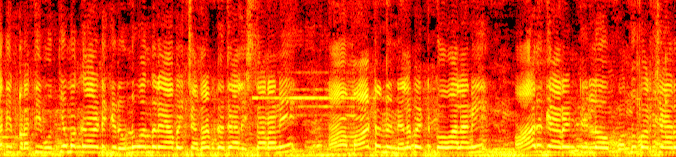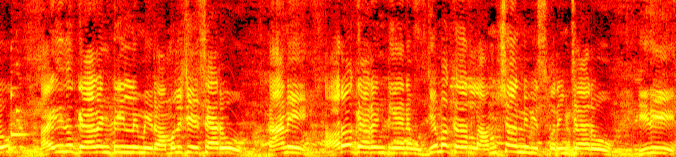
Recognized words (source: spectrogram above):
అది ప్రతి ఉద్యమకారుడికి రెండు వందల యాభై చదరపు గజాలు ఇస్తానని ఆ మాటను నిలబెట్టుకోవాలని ఆరు గ్యారంటీల్లో పొందుపరిచారు. ఐదు గ్యారంటీల్ని మీరు అమలు చేశారు. కానీ ఆరో గ్యారంటీ అయిన ఉద్యమకారుల అంశాన్ని విస్మరించారు. ఇది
